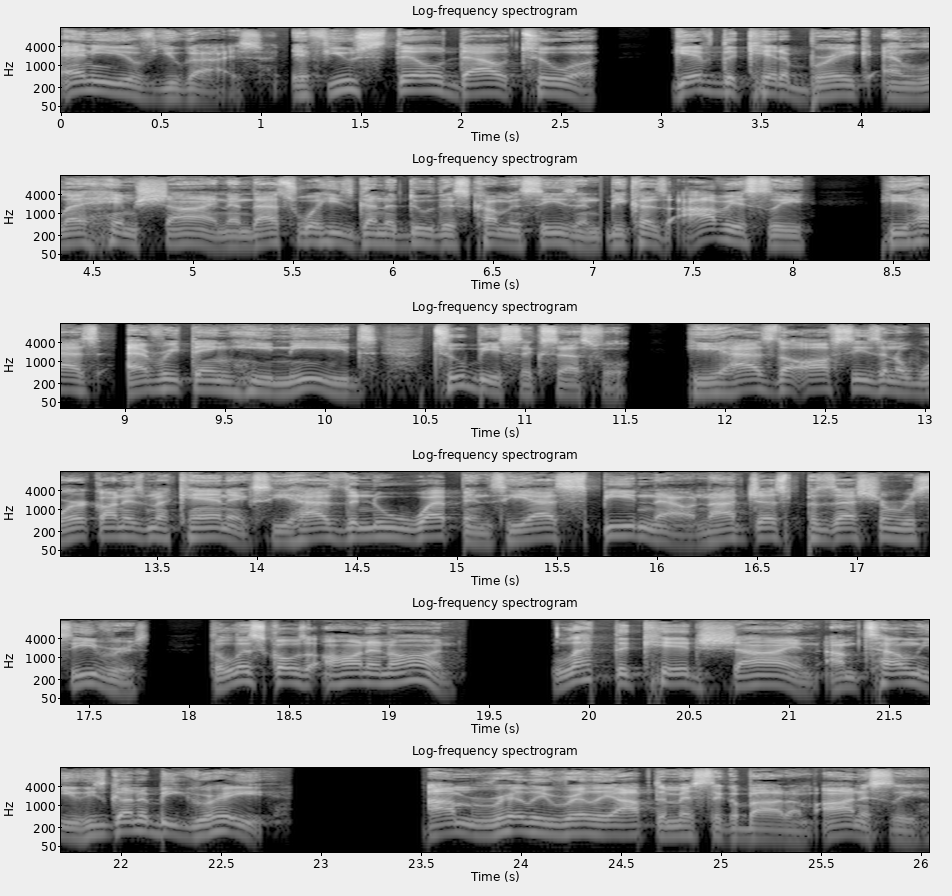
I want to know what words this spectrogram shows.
any of you guys, if you still doubt Tua, give the kid a break and let him shine. And that's what he's gonna do this coming season because obviously he has everything he needs to be successful. He has the offseason to work on his mechanics. He has the new weapons. He has speed now, not just possession receivers. The list goes on and on. Let the kid shine. I'm telling you, he's going to be great. I'm really, really optimistic about him, honestly.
